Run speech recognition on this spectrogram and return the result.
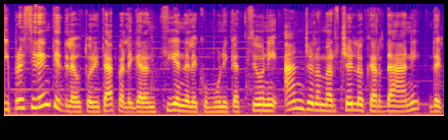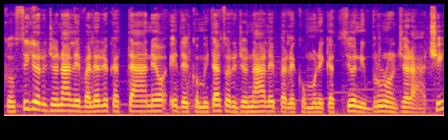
I presidenti delle autorità per le garanzie nelle comunicazioni Angelo Marcello Cardani, del Consiglio regionale Valerio Cattaneo e del Comitato regionale per le comunicazioni Bruno Geraci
